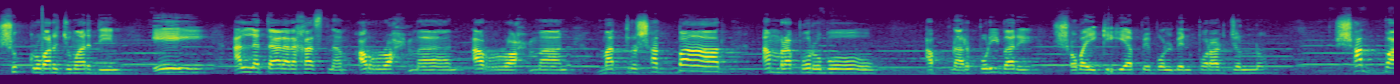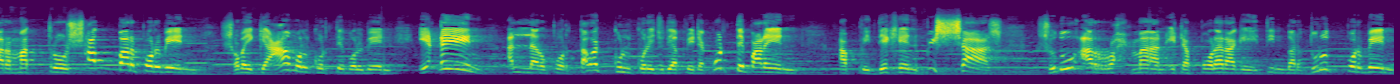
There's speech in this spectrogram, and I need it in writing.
শুক্রবার জুমার দিন, এই আল্লাহ তাআলার খাস নাম আর রহমান আর রহমান মাত্র সাতবার আমরা পড়ব। আপনার পরিবারে সবাইকে গিয়ে আপনি বলবেন পড়ার জন্য। সাতবার মাত্র সাতবার পড়বেন, সবাইকে আমল করতে বলবেন। একেন, আল্লাহর ওপর তাওয়াক্কুল করে যদি আপনি এটা করতে পারেন, আপনি দেখেন, বিশ্বাস শুধু আর রহমান এটা পড়ার আগে তিনবার দূরত পড়বেন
